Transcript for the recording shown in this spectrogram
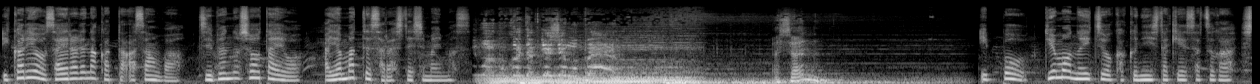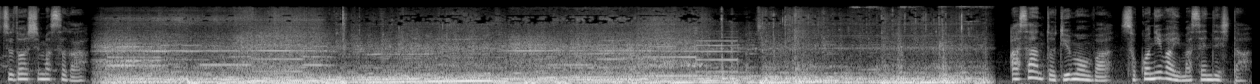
怒りを抑えられなかったアサンは、自分の正体を誤ってさらしてしまいます。一方、デュモンの位置を確認した警察が出動しますが。アサンとデュモンはそこにはいませんでした。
